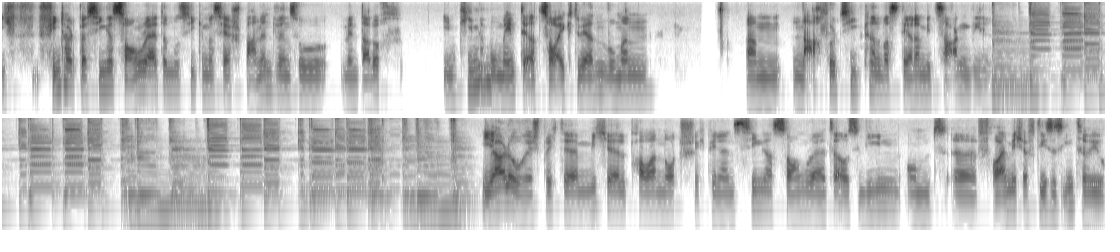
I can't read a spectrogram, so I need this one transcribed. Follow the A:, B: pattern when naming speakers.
A: ich finde halt bei Singer-Songwriter-Musik immer sehr spannend, wenn so, wenn dadurch intime Momente erzeugt werden, wo man ähm, nachvollziehen kann, was der damit sagen will. Ja, hallo, hier spricht der Michael Power-Notch. Ich bin ein Singer-Songwriter aus Wien und äh, freue mich auf dieses Interview.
